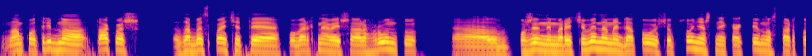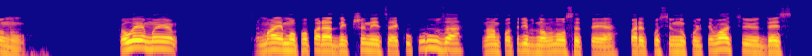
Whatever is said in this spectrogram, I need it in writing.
Нам потрібно також забезпечити поверхневий шар ґрунту е, поживними речовинами для того, щоб соняшник активно стартонув. Коли ми маємо попередник пшениця і кукуруза, нам потрібно вносити в передпосівну культивацію десь е,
